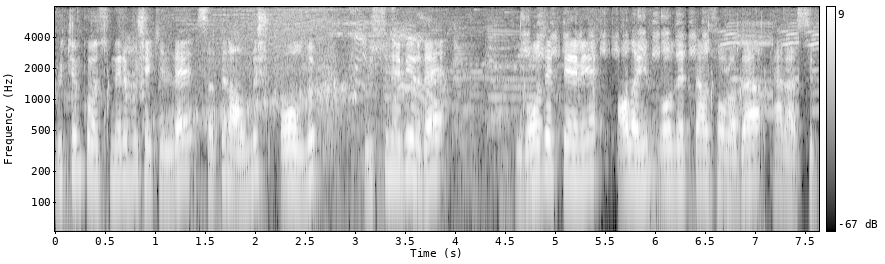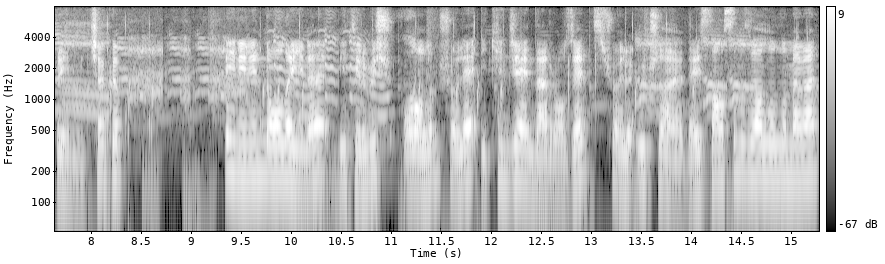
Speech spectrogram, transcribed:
Bütün kostümleri bu şekilde satın almış olduk. Üstüne bir de rozetlerimi alayım. Rozetten sonra da hemen spreyimi çakıp Penny'nin de olayını bitirmiş olalım. Şöyle ikinci ender rozet. Şöyle 3 tane destansımızı alalım hemen.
